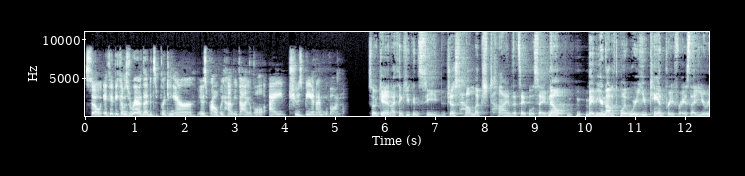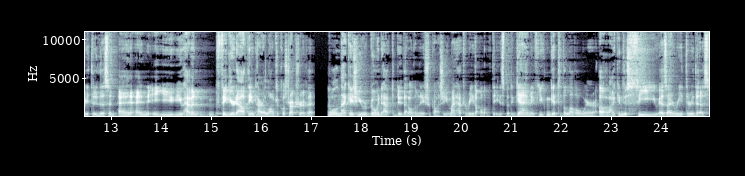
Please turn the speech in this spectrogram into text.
So if it becomes rare that it's a printing error, it is probably highly valuable. I choose B and I move on. So again, I think you can see just how much time that's able to save. Now, maybe you're not at the point where you can pre-phrase that. You read through this and and, and you, you haven't figured out the entire logical structure of it. Well, in that case, you are going to have to do that elimination process. You might have to read all of these. But again, if you can get to the level where, oh, I can just see as I read through this,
